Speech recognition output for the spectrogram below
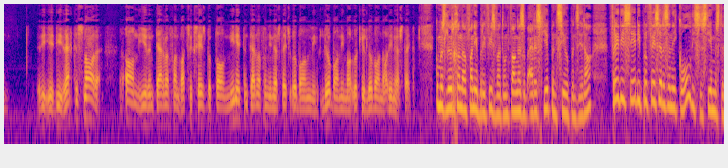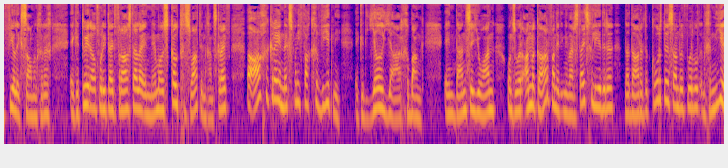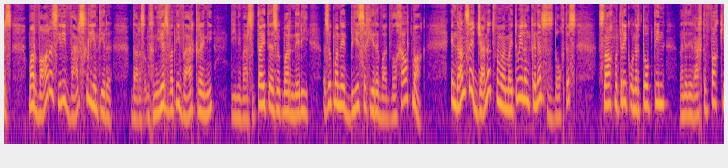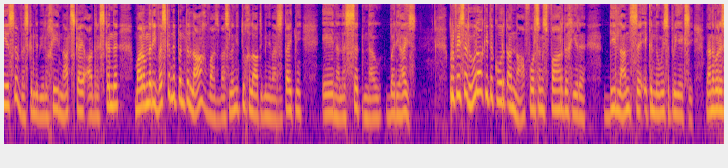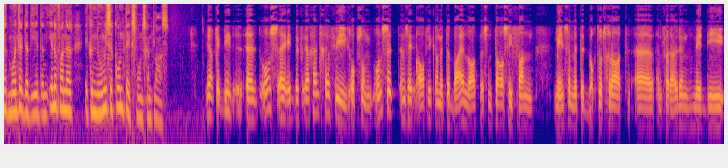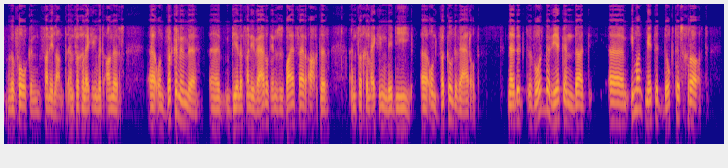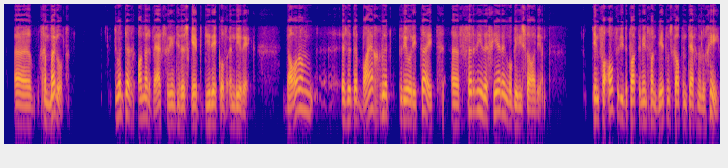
die die regte snare aan hier in terme van wat sukses bepaal, nie net in terme van universiteitsloopbaan nie, loopbaan nie, maar ook jou loopbaan na die universiteit. Kom ons loer gou nou van die briefies wat ontvang is op rsg.co.za. Freddie sê die professor is in die kol, die stelsel is te veel eksamengerig. Ek het twee dae voor die tyd vraestelle en memos koud geswat en gaan skryf, 'n A gekry en niks van die vak geweet nie. Ek het heel jaar gebank. En dan sê Johan, ons hoor aan mekaar van die universiteitsgeleerders dat daar 'n tekort is aan byvoorbeeld ingenieurs, maar waar is hierdie werksgeleenthede? Daar is ingenieurs wat wat nie werk kry nie. Die universiteite is ook maar net die is ook maar net besighede wat wil geld maak. En dan sê Janet vir my my tweelingkinders is dogters slag matriek onder top 10, hulle die regte vakkeuse, wiskunde, biologie, natskei, aardrykskunde, maar omdat die wiskundepunte laag was, was hulle nie toegelaat op universiteit nie en hulle sit nou by die huis. Professor, hoe raak dit tekort aan navorsingsvaardighede die land se ekonomiese projeksie? Die ander woord is dit moontlik dat u dit in een of ander ekonomiese konteks vir ons kan plaas. Ja, kyk, die uh, ons uh, het begin gou vir opsom. Ons sit in Suid-Afrika met 'n baie lae persentasie van mense met 'n doktorsgraad uh in verhouding met die bevolking van die land in vergelyking met ander uh ontwikkelende uh dele van die wêreld en ons is baie ver agter in vergelyking met die uh ontwikkelde wêreld. Nou dit word bereken dat uh iemand met 'n doktorsgraad uh gemiddeld 20 ander werksgeleenthede skep direk of indirek. Daarom is dit 'n baie groot prioriteit uh, vir die regering op hierdie stadium en veral vir die departement van wetenskap en tegnologie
